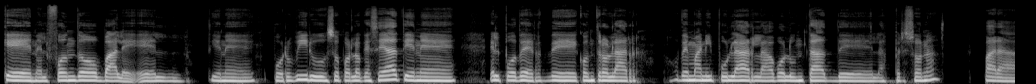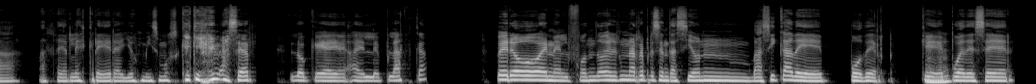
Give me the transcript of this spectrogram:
que en el fondo, vale, él tiene, por virus o por lo que sea, tiene el poder de controlar o de manipular la voluntad de las personas para hacerles creer a ellos mismos que quieren hacer lo que a él le plazca. Pero en el fondo es una representación básica de poder, que puede ser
